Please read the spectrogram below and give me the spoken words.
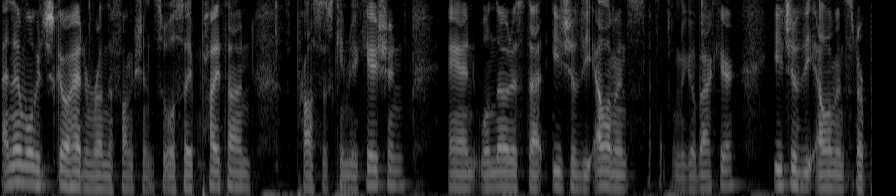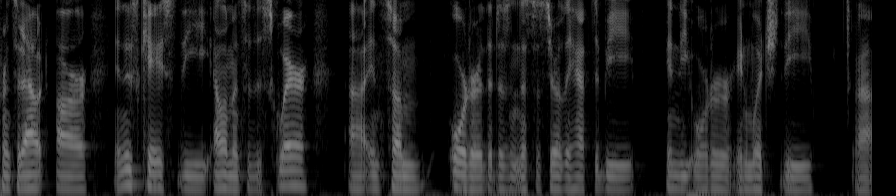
And then we'll just go ahead and run the function. So we'll say Python process communication, and we'll notice that each of the elements, let me go back here, each of the elements that are printed out are, in this case, the elements of the square uh, in some order that doesn't necessarily have to be in the order in which the uh,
